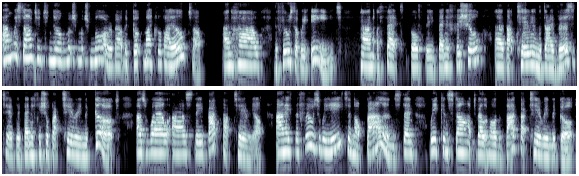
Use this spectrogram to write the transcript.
And we're starting to know much, much more about the gut microbiota and how the foods that we eat can affect both the beneficial uh, bacteria and the diversity of the beneficial bacteria in the gut, as well as the bad bacteria. And if the foods we eat are not balanced, then we can start develop more the bad bacteria in the gut,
